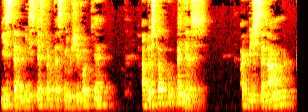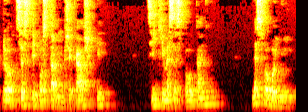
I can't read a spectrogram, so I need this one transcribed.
jistém místě v profesním životě a dostatku peněz. A když se nám do cesty postaví překážky, cítíme se spoutaní, nesvobodní.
